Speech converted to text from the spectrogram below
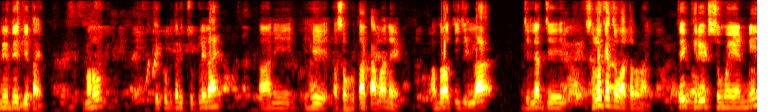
निर्देश देत आहेत. म्हणून ते कुठेतरी चुकलेलं आहे आणि हे असं होता कामा नये. अमरावती जिल्हा जिल्ह्यात जे सलोख्याचं वातावरण आहे ते किरीट सोमय्यांनी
